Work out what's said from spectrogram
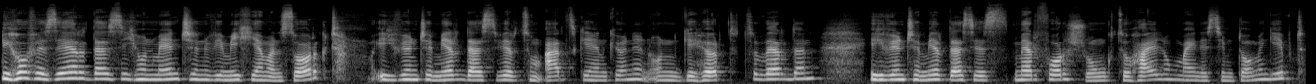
Ich hoffe sehr, dass sich um Menschen wie mich jemand sorgt. Ich wünsche mir, dass wir zum Arzt gehen können und gehört zu werden. Ich wünsche mir, dass es mehr Forschung zur Heilung meiner Symptome gibt,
